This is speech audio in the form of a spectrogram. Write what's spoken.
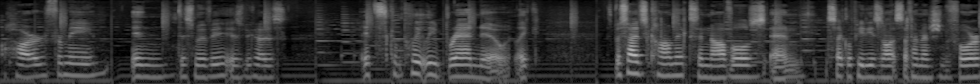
hard for me in this movie is because it's completely brand new. Like besides comics and novels and encyclopedias and all that stuff I mentioned before,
